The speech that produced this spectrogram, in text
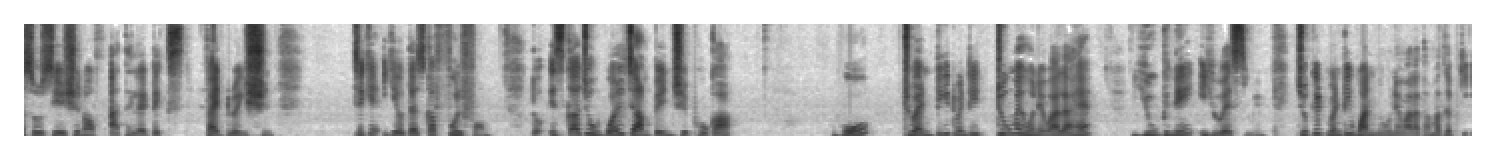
association of athletics federation ठीक है? ये होता है इसका फुल फॉर्म तो इसका जो वर्ल्ड चैम्पियनशिप होगा, वो 2022 में होने वाला है युगने यूएस में, जो कि 21 में होने वाला था। मतलब कि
